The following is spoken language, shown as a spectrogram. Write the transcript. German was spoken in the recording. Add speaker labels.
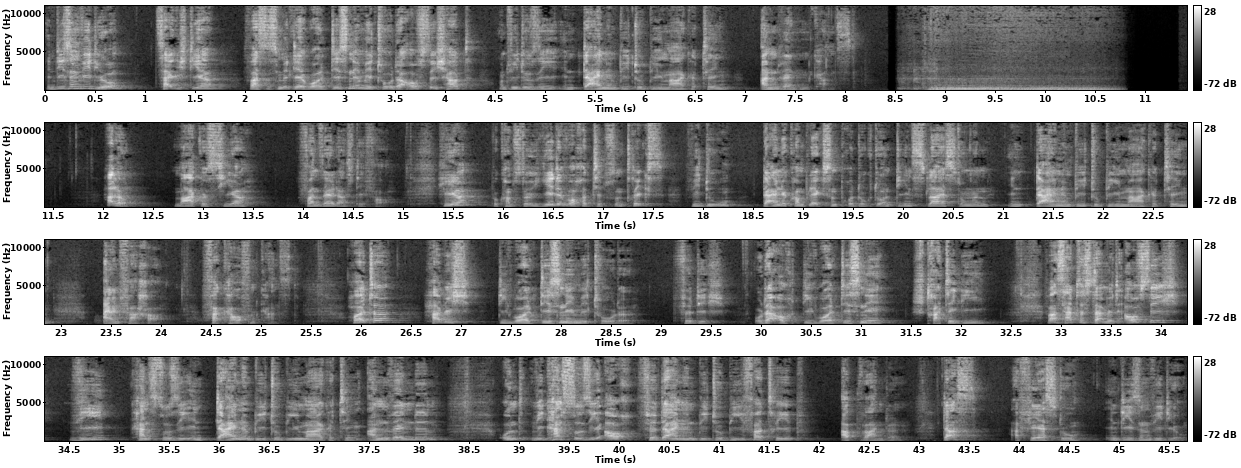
Speaker 1: In diesem Video zeige ich dir, was es mit der Walt Disney Methode auf sich hat und wie du sie in deinem B2B-Marketing anwenden kannst. Hallo, Markus hier von Zeldas TV. Hier bekommst du jede Woche Tipps und Tricks, wie du deine komplexen Produkte und Dienstleistungen in deinem B2B-Marketing einfacher verkaufen kannst. Heute habe ich die Walt Disney Methode für dich oder auch die Walt Disney Strategie. Was hat es damit auf sich? Wie kannst du sie in deinem B2B-Marketing anwenden? Und wie kannst du sie auch für deinen B2B-Vertrieb abwandeln? Das erfährst du in diesem Video.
